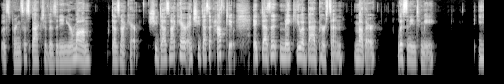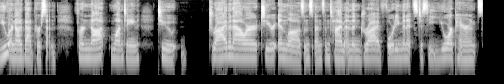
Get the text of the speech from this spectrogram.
This brings us back to visiting your mom. Does not care. She does not care and she doesn't have to. It doesn't make you a bad person, mother, listening to me. You are not a bad person for not wanting to drive an hour to your in laws and spend some time and then drive 40 minutes to see your parents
